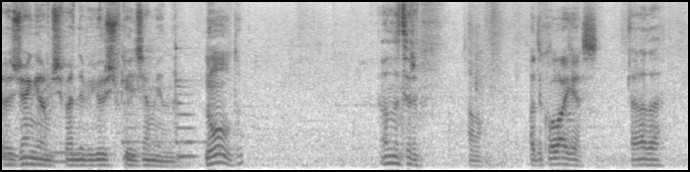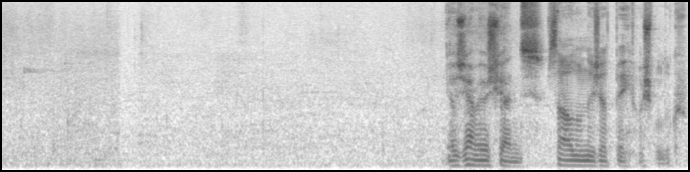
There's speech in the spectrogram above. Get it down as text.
Özcan gelmiş. Ben de bir görüşüp geleceğim yanına. Ne oldu? Anlatırım. Tamam. Hadi kolay gelsin. Sana da. Özcan Bey hoş geldiniz. Sağ olun Necat Bey, hoş bulduk.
